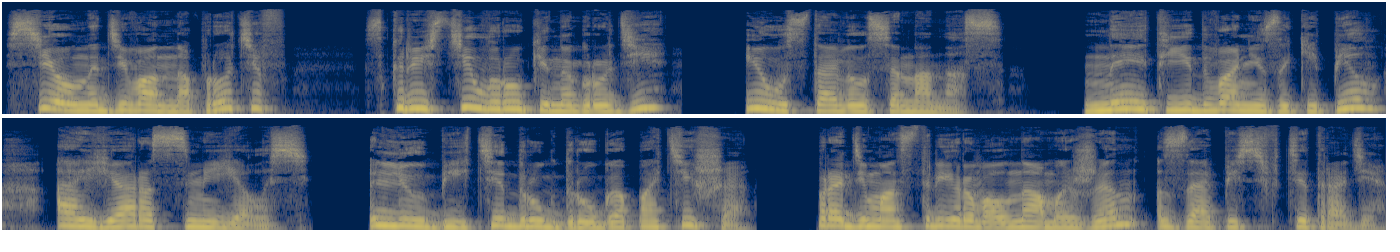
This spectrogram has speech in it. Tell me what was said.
Сел на диван напротив, скрестил руки на груди и уставился на нас. Нейт едва не закипел, а я рассмеялась. «Любите друг друга потише», продемонстрировал нам Эжен запись в тетради.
